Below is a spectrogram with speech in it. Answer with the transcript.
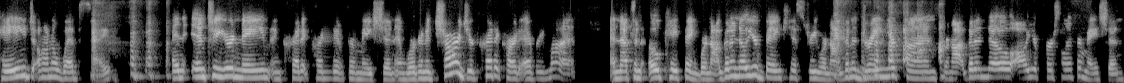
page on a website and enter your name and credit card information and we're going to charge your credit card every month and that's an okay thing. We're not going to know your bank history. We're not going to drain your funds. We're not going to know all your personal information.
